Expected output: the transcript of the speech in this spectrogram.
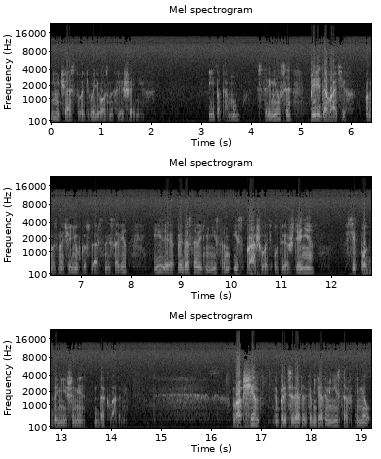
не участвовать в одиозных решениях. И потому стремился передавать их по назначению в Государственный совет или предоставить министрам и спрашивать утверждения всеподданнейшими докладами. Вообще, председатель комитета министров имел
